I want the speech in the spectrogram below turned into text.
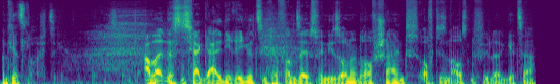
Und jetzt läuft sie. Aber das ist ja geil, die regelt sich ja von selbst. Wenn die Sonne drauf scheint, auf diesen Außenfühler geht's ja.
